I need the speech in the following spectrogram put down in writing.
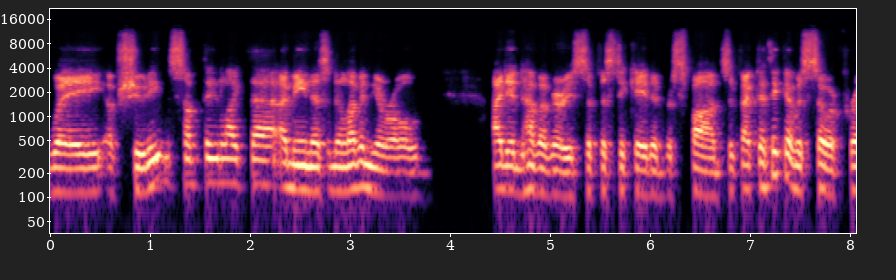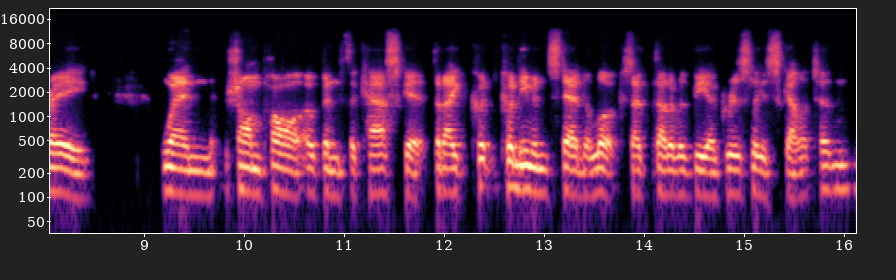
way of shooting something like that. I mean, as an 11 year old, I didn't have a very sophisticated response. In fact, I think I was so afraid when Jean Paul opened the casket that I could, couldn't even stand to look because I thought it would be a grisly skeleton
